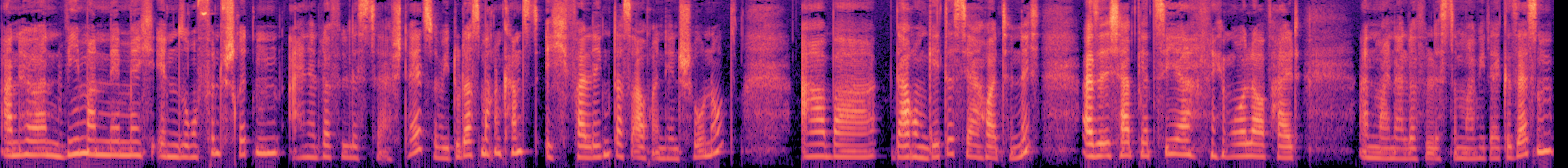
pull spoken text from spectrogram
anhören, wie man nämlich in so fünf Schritten eine Löffelliste erstellt, so wie du das machen kannst. Ich verlinke das auch in den Shownotes. Aber darum geht es ja heute nicht. Also ich habe jetzt hier im Urlaub halt an meiner Löffelliste mal wieder gesessen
